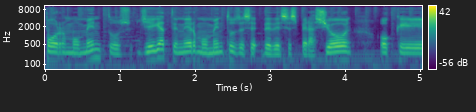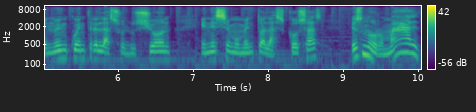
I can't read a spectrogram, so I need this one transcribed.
por momentos llegue a tener momentos de, desesperación o que no encuentre la solución en ese momento a las cosas, es normal.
